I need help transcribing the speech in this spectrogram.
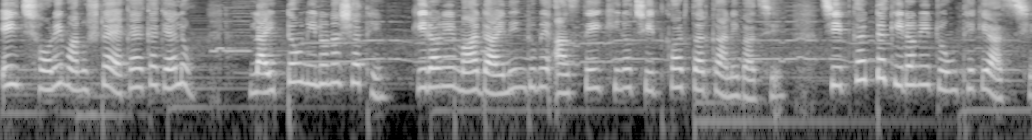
এই ঝড়ে মানুষটা একা একা গেল? লাইটটাও নিল না সাথে। কিরণের মা ডাইনিং রুমে আসতেই ক্ষীণ চিৎকার তার কানে বাজে। চিৎকারটা কিরণের রুম থেকে আসছে।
